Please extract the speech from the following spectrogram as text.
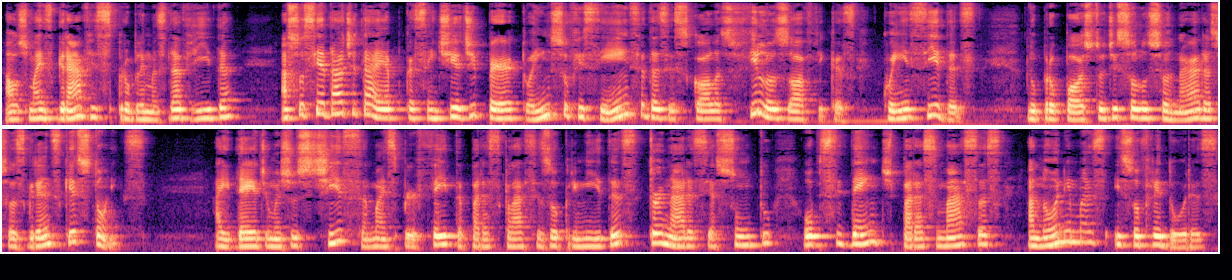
aos mais graves problemas da vida, a sociedade da época sentia de perto a insuficiência das escolas filosóficas conhecidas no propósito de solucionar as suas grandes questões. A ideia de uma justiça mais perfeita para as classes oprimidas tornara-se assunto obsidente para as massas anônimas e sofredoras.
